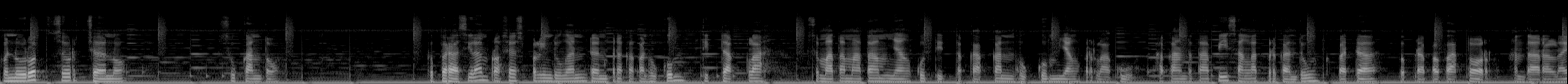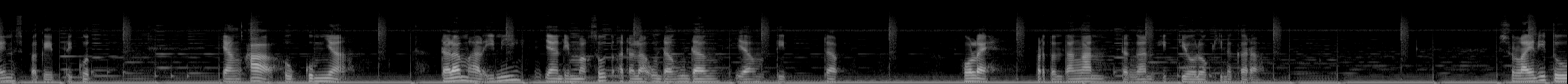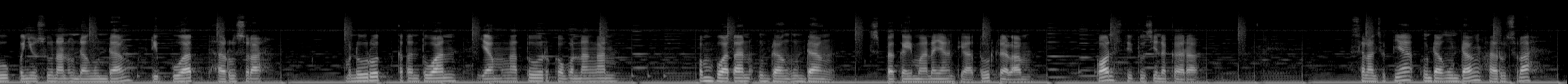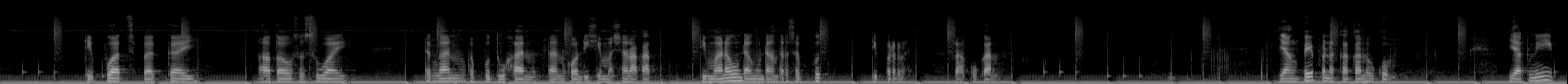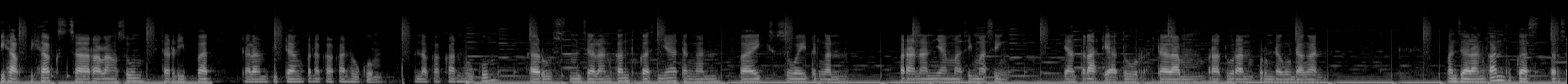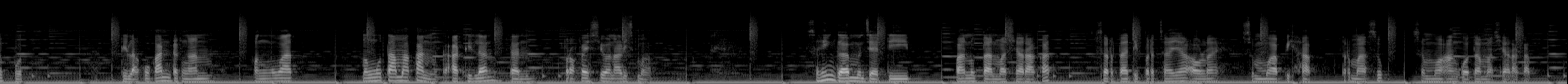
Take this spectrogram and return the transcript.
Menurut Surjano Sukanto, keberhasilan proses perlindungan dan penegakan hukum tidaklah semata-mata menyangkut ditegakkan hukum yang berlaku, akan tetapi sangat bergantung kepada beberapa faktor, antara lain sebagai berikut. Yang A. Hukumnya Dalam hal ini, yang dimaksud adalah undang-undang yang tidak boleh bertentangan dengan ideologi negara. Selain itu, penyusunan undang-undang dibuat haruslah menurut ketentuan yang mengatur kewenangan pembuatan undang-undang sebagaimana yang diatur dalam konstitusi negara. Selanjutnya, undang-undang haruslah dibuat sebagai atau sesuai dengan kebutuhan dan kondisi masyarakat, di mana undang-undang tersebut diper, dilakukan. Yang B. Penegakan hukum yakni pihak-pihak secara langsung terlibat dalam bidang penegakan hukum. Penegakan hukum harus menjalankan tugasnya dengan baik sesuai dengan peranannya masing-masing yang telah diatur dalam peraturan perundang-undangan. Menjalankan tugas tersebut dilakukan dengan menguat, mengutamakan keadilan dan profesionalisme, sehingga menjadi panutan masyarakat serta dipercaya oleh semua pihak, termasuk semua anggota masyarakat.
